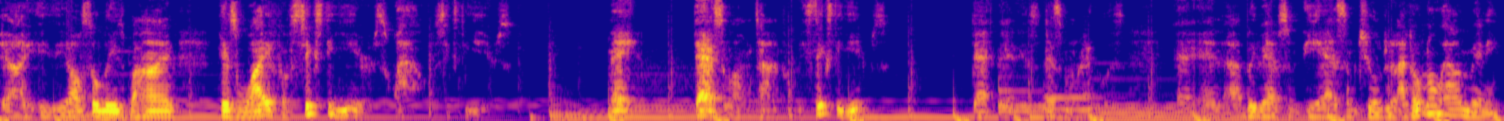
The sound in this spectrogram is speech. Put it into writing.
Yeah, he, he also leaves behind his wife of 60 years. Wow, 60 years. Man, that's a long time for me. 60 years. That that is that's miraculous. And, I believe he has some he has some children. I don't know how many.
